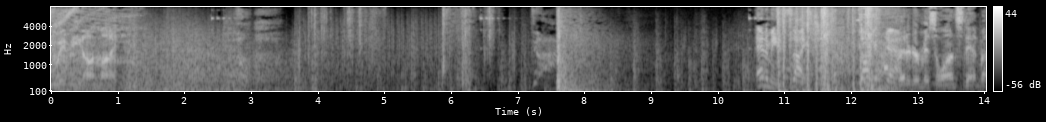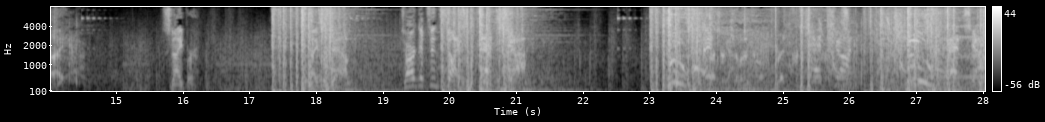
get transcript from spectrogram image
UAV online. Enemy in sight. Target down. Predator missile on standby. Sniper. Sniper down. Targets in sight. Headshot. Boom. Headshot. Hunter-killer drone ready for Headshot. Boom. Headshot.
